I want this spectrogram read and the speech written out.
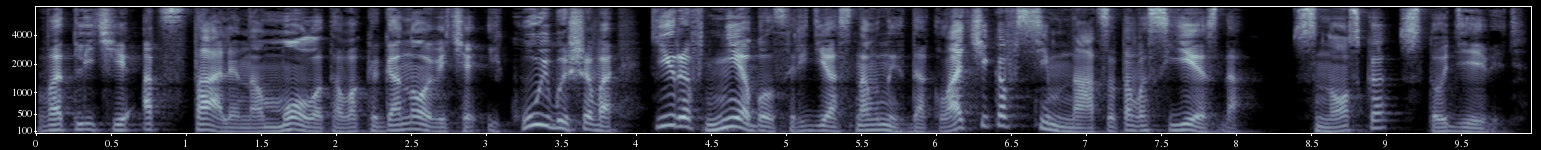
в отличие от Сталина, Молотова, Кагановича и Куйбышева, Киров не был среди основных докладчиков 17-го съезда. Сноска 109.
